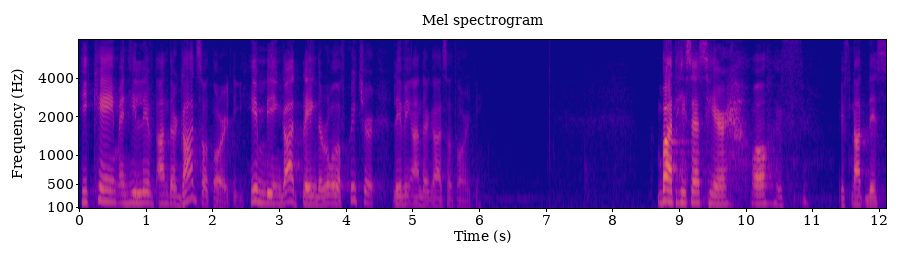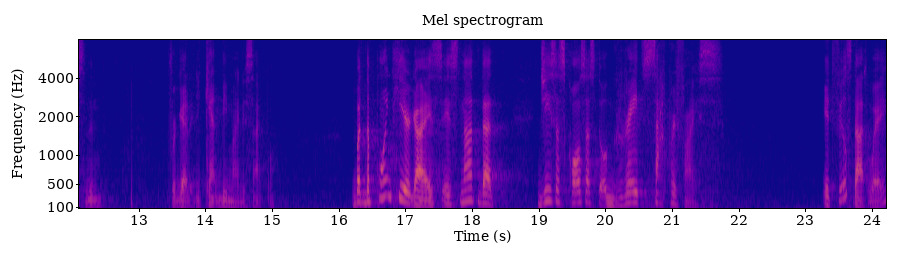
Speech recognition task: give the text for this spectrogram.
He came and he lived under God's authority. Him being God, playing the role of creature, living under God's authority. But he says here, well, if, if not this, then forget it. You can't be my disciple. But the point here, guys, is not that Jesus calls us to a great sacrifice. It feels that way.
